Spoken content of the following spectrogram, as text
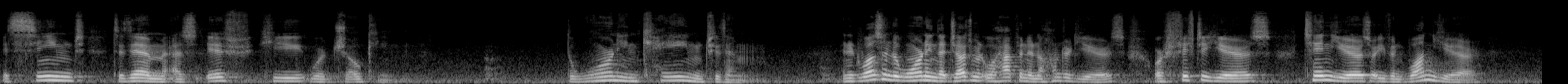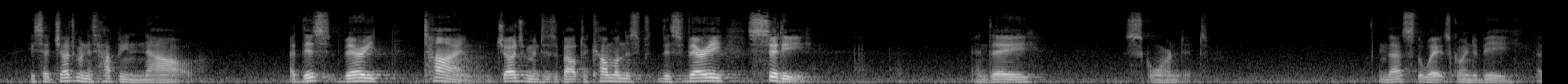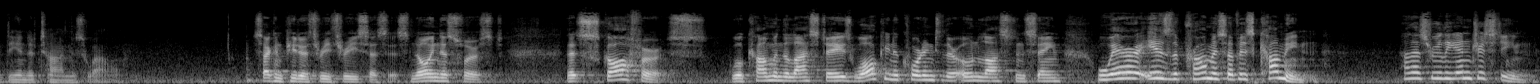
It seemed to them as if he were joking. The warning came to them. And it wasn't a warning that judgment will happen in a 100 years, or 50 years, 10 years, or even one year. He said, Judgment is happening now. At this very time, judgment is about to come on this, this very city and they scorned it. And that's the way it's going to be at the end of time as well. 2 Peter 3 3 says this Knowing this first, that scoffers will come in the last days, walking according to their own lust, and saying, Where is the promise of his coming? Now that's really interesting.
